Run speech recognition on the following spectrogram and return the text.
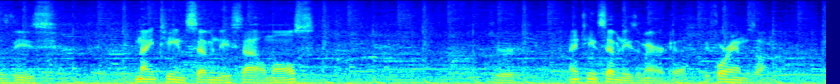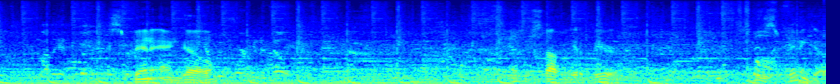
as these 1970 style malls. Were 1970s America, before Amazon. Spin and go. Let's just stop and get a beer. Spin and go.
